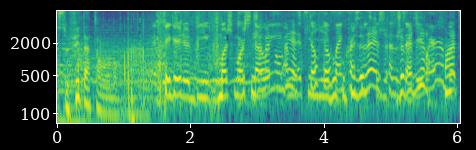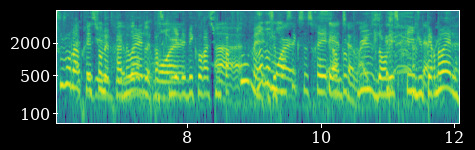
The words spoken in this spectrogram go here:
se fait attendre. Je m'attendais à ce qu'il y ait beaucoup plus de neige. Je veux dire, on a toujours l'impression d'être à Noël parce qu'il y a des décorations uh, partout, mais je pensais que ce serait un peu plus dans l'esprit du Père Noël.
